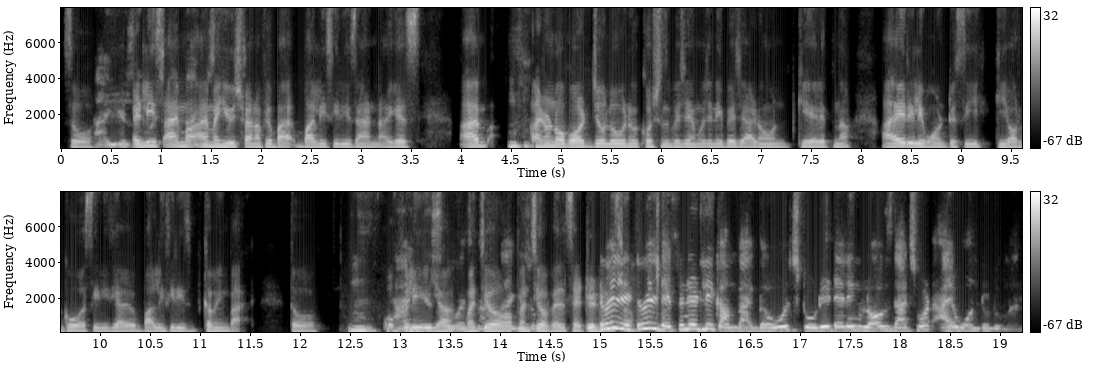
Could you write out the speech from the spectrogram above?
So at least. I'm I'm a huge fan of your ba- Bali series, and I guess I'm I don't know about जो लोगों ने questions भेजे हैं मुझे नहीं भेजे. I don't care इतना. I really want to see कि और Goa series या Bali series coming back. So Thank hopefully, you so yeah, much, once man. you're once so you're well settled, it will it will definitely come back the whole storytelling vlogs that's what i want to do man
